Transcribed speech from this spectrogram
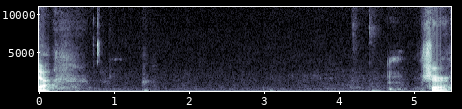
Yeah. Sure.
